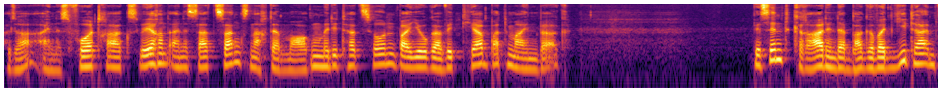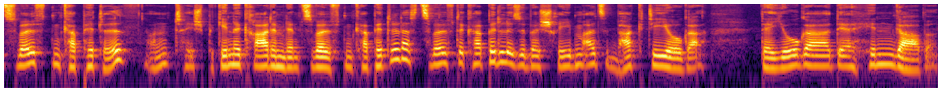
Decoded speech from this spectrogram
also eines Vortrags während eines Satsangs nach der Morgenmeditation bei Yoga Vidya Bad Meinberg. Wir sind gerade in der Bhagavad Gita im zwölften Kapitel und ich beginne gerade mit dem zwölften Kapitel. Das zwölfte Kapitel ist überschrieben als Bhakti Yoga, der Yoga der Hingabe.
